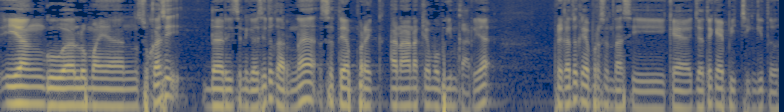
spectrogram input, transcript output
yang gua lumayan suka sih dari Sinigasi itu karena setiap mereka anak-anak yang mau bikin karya mereka tuh kayak presentasi kayak jatuh kayak pitching gitu.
